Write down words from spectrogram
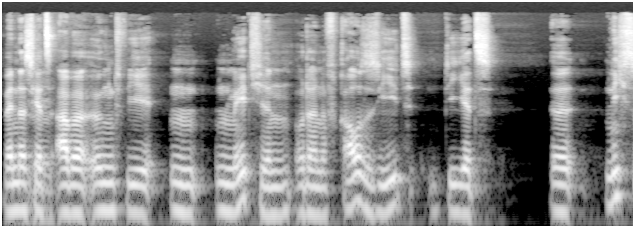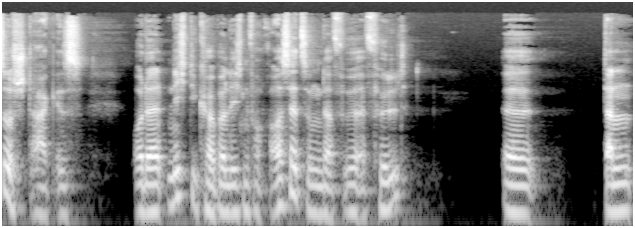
Wenn das jetzt mhm. aber irgendwie ein, ein, Mädchen oder eine Frau sieht, die jetzt äh, nicht so stark ist oder nicht die körperlichen Voraussetzungen dafür erfüllt, äh, dann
